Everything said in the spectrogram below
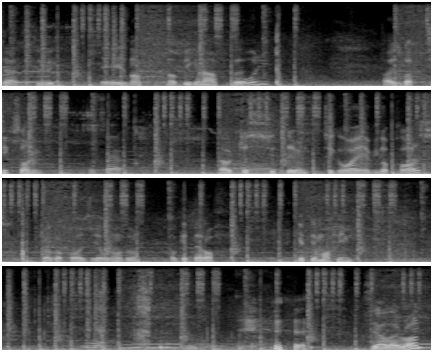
How big's? Too? Yeah, he's not not big enough, but 40? oh, he's got ticks on him. What's that? They'll just sit there and tick away. Have you got pliers? Sure, I've got pliers. Yeah, what am I doing? I'll get that off. Get them off him. Oh. See how they run?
